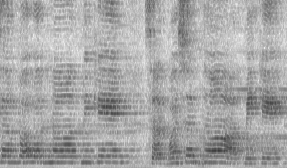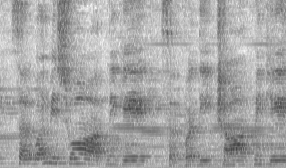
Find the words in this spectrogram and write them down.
सर्ववर्णात्मिके सर्वशब्दात्मिके सर्वविश्वात्मिके, सर्वदीक्षात्मिके,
